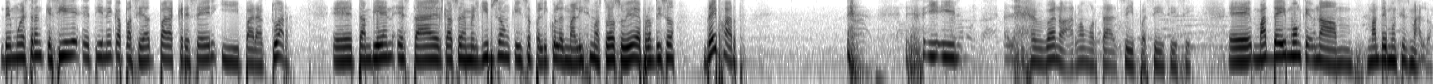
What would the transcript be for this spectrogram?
demuestran que sí eh, tiene capacidad para crecer y para actuar. Eh, también está el caso de Mel Gibson que hizo películas malísimas toda su vida y de pronto hizo Braveheart. y bueno, Arma Mortal, sí, pues sí, sí, sí. Eh, Matt Damon, que no, Matt Damon sí es malo.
